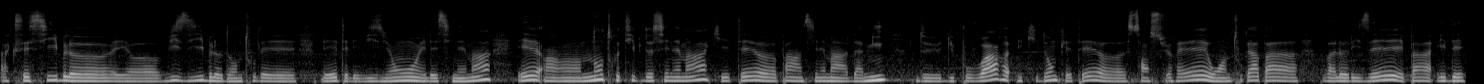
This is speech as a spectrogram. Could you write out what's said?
accessible et visible dans tous les, télévisions et les cinémas, et un autre type de cinéma qui était euh, pas un cinéma d'amis du pouvoir et qui donc était euh, censuré ou en tout cas pas valorisé et pas aidé.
